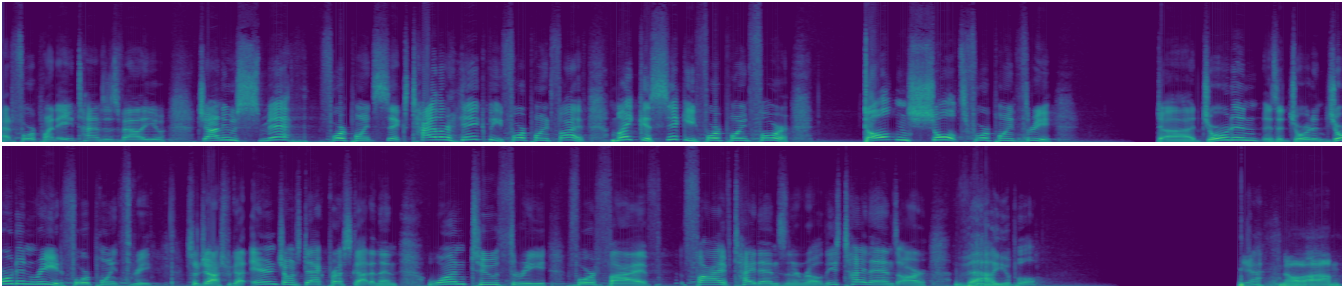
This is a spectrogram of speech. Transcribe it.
at 4.8 times his value. Jonnu Smith, 4.6. Tyler Higbee, 4.5. Mike Gesicki, 4.4. Dalton Schultz, 4.3 uh, Jordan is it Jordan? Jordan Reed, four point three. So Josh, we got Aaron Jones, Dak Prescott, and then one, two, three, four, five, five tight ends in a row. These tight ends are valuable. Yeah, no, um,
